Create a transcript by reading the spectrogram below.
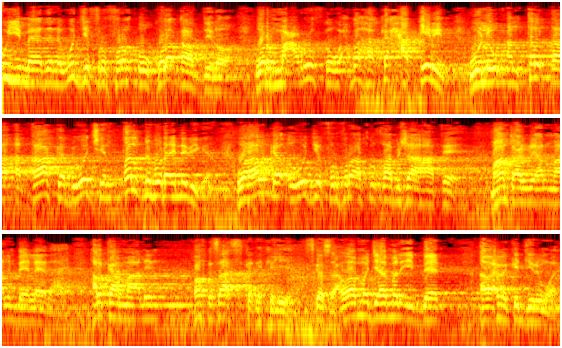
u yimaadana weji furfuran uu kula qaabdilo war macruufka waxba ha ka xaqirin walow an talqaa aqaaka biwajhin talqi buu dhahay nebiga. War halkaa oo weji furfuro aad ku qaabisha ahaatee. Maanta waxa hal maalin bay leedahay. Halkaa maalin qofka saas iska dhe keliya iska soc waa mujaamalo iyo been aan waxba ka jirin waay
